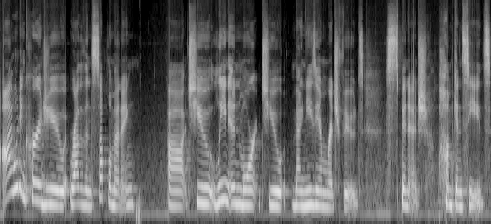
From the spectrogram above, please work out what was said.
I would encourage you rather than supplementing uh, to lean in more to magnesium rich foods, spinach, pumpkin seeds,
